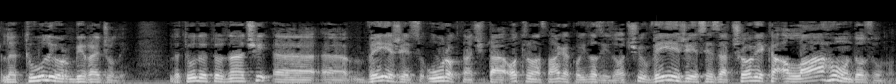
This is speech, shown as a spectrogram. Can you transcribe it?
latuli bi rajuli Letulio to znači e, e, veže se urok, znači ta otrovna snaga koja izlazi iz očiju, veže se za čovjeka Allahovom dozvolom.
